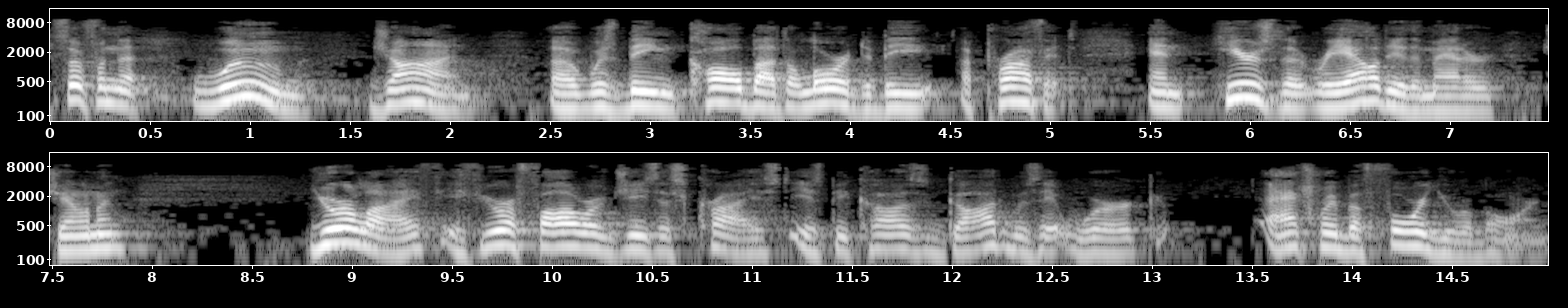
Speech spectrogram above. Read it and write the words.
So from the womb, John uh, was being called by the Lord to be a prophet. And here's the reality of the matter, gentlemen. Your life, if you're a follower of Jesus Christ, is because God was at work actually before you were born.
